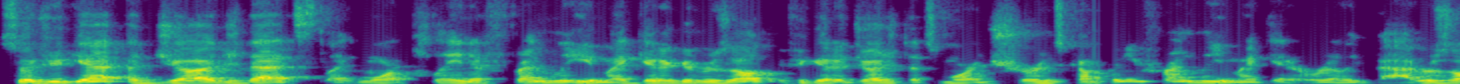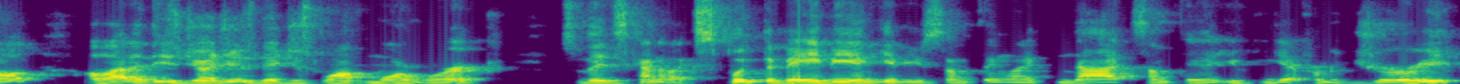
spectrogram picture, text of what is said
So if you get a judge that's like more plaintiff friendly, you might get a good result. If you get a judge that's more insurance company friendly, you might get a really bad result. A lot of these judges, they just want more work. So they just kind of like split the baby and give you something like not something that you can get from a jury,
